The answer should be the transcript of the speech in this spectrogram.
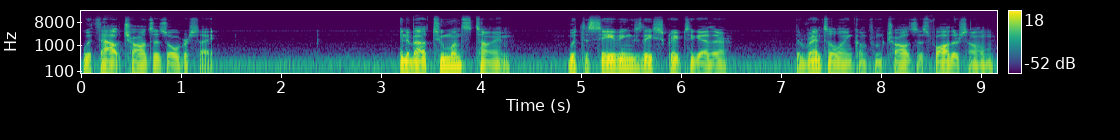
without Charles's oversight. In about two months' time, with the savings they scraped together, the rental income from Charles's father's home,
